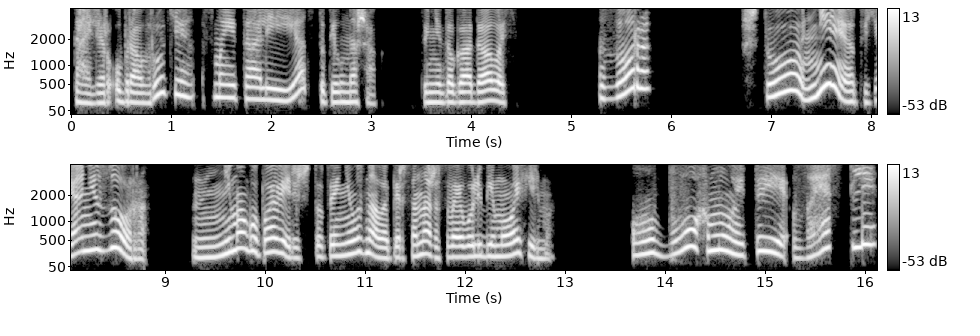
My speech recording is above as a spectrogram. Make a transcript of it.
Тайлер убрал руки с моей талии и отступил на шаг. Ты не догадалась? Зора? Что? Нет, я не Зора. Не могу поверить, что ты не узнала персонажа своего любимого фильма. «О, бог мой, ты Вестли?»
